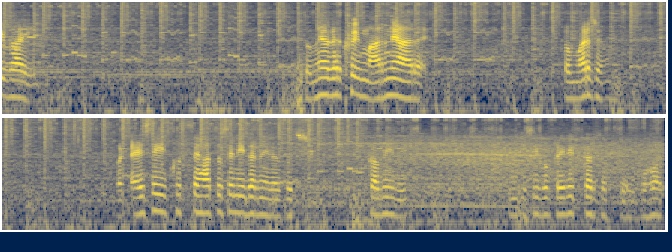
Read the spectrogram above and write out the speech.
कि भाई, तुम्हें अगर कोई मारने आ रहा है तो मर जाओ। बट ऐसे ही खुद से हाथों से नहीं करने का कुछ, कभी भी। तुम किसी को प्रेरित कर सकते हो, बहुत।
